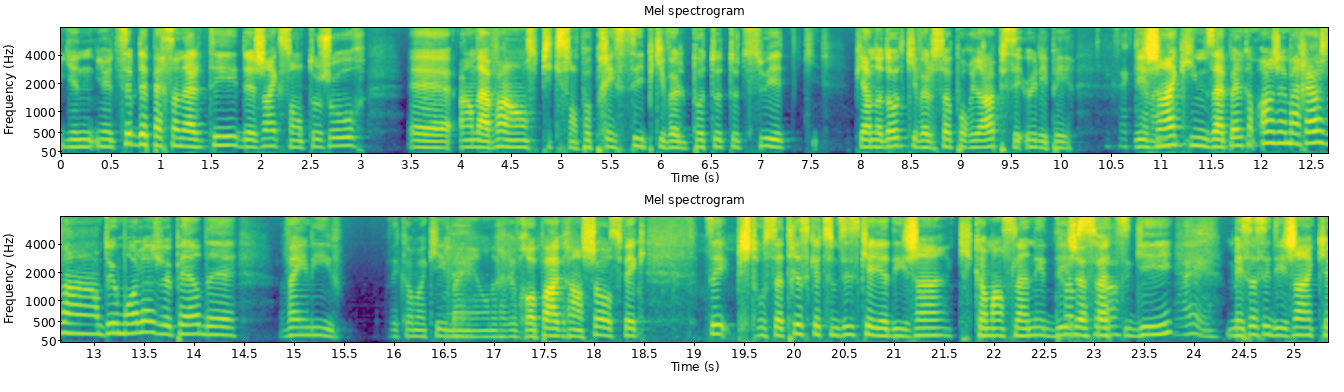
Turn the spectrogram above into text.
il y, y, a un type de personnalité de gens qui sont toujours euh, en avance, puis qui sont pas pressés, puis qui veulent pas tout tout de suite. Puis il y en a d'autres qui veulent ça pour hier, puis c'est eux les pires. Exactement. Les gens qui nous appellent comme « Ah, oh, j'ai un mariage dans deux mois, là, je veux perdre 20 euh, livres. » C'est comme « OK, ben on n'arrivera pas à grand-chose. » Fait que, tu sais, puis je trouve ça triste que tu me dises qu'il y a des gens qui commencent l'année déjà fatigués. Mais ça, c'est des gens qui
